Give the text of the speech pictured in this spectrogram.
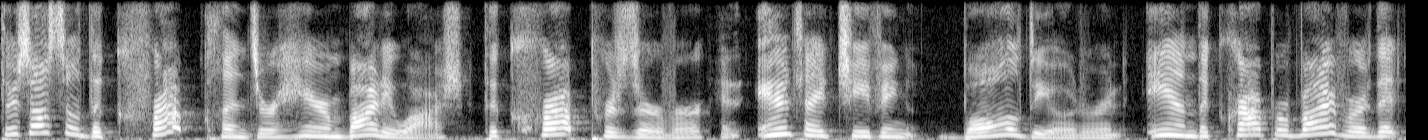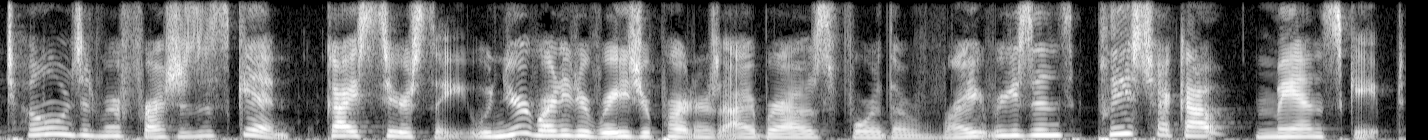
There's also the Crop Cleanser Hair and Body Wash, the Crop Preserver, an anti chafing ball deodorant, and the Crop Reviver that tones and refreshes the skin. Guys, seriously, when you're ready to raise your partner's eyebrows for the right reasons, please check out Manscaped.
